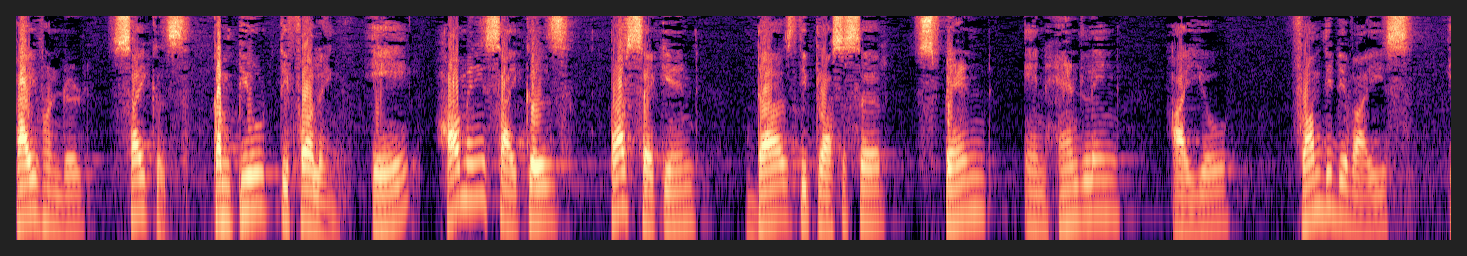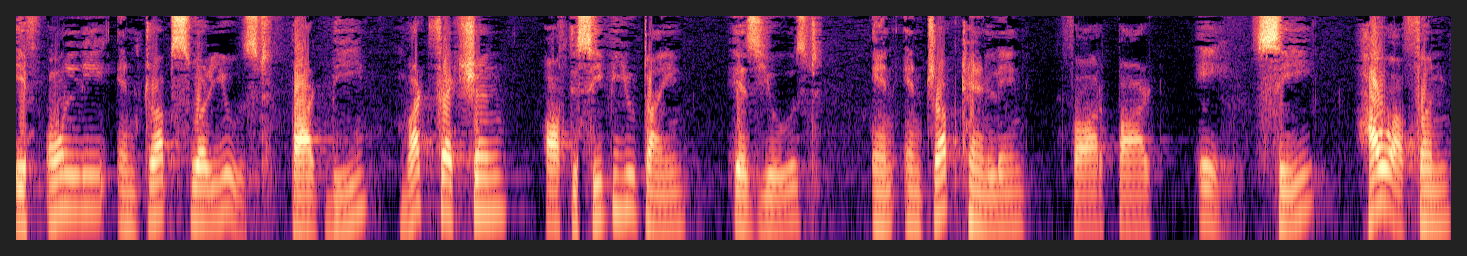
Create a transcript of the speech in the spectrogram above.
500 cycles. Compute the following. A how many cycles per second does the processor spend in handling I/O from the device if only interrupts were used? Part B, what fraction of the CPU time is used in interrupt handling for part A? C, how often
